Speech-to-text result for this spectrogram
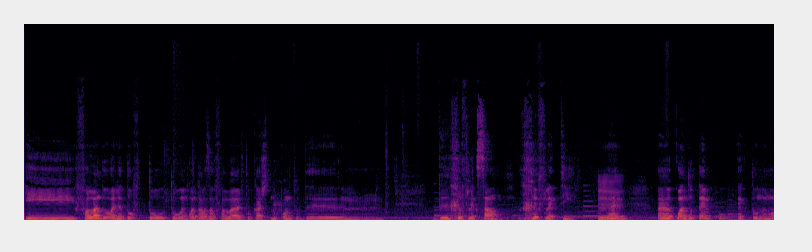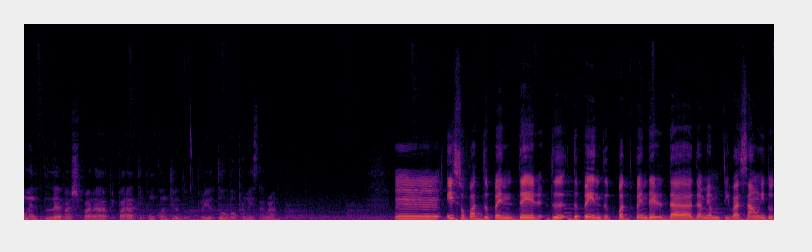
E falando, olha, tu, tu, tu enquanto estavas a falar, tocaste no ponto de, de reflexão, refletir. Uhum. Né? Uh, quanto tempo é que tu normalmente levas para preparar tipo um conteúdo para o YouTube ou para o Instagram? Hum, isso pode depender, de, depende, pode depender da, da minha motivação e do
